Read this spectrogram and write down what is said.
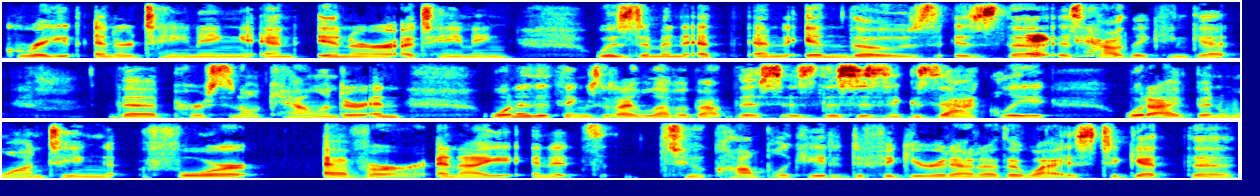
great entertaining and inner attaining wisdom. And and in those is the is how they can get the personal calendar. And one of the things that I love about this is this is exactly what I've been wanting for ever and i and it's too complicated to figure it out otherwise to get the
